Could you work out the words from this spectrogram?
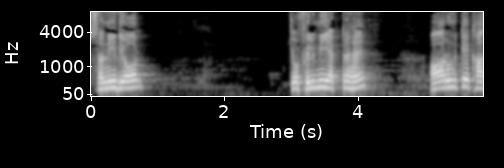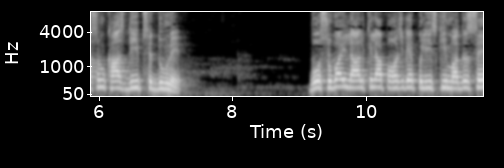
सनी देओल, जो फिल्मी एक्टर हैं, और उनके खासम खास दीप सिद्धू ने, वो सुबह ही लाल किला पहुँच गए पुलिस की मदद से।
